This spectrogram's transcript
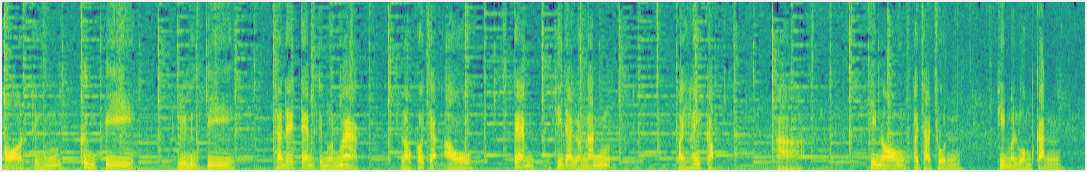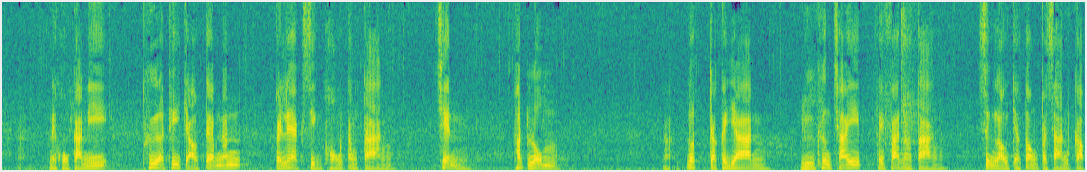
พอถึงครึ่งปีหรือ 1 ปี ถ้าได้แต้มจำนวนมาก เราก็จะเอาแต้มที่ได้เหล่านั้นไปให้กับพี่น้องประชาชนที่มารวมกันในโครงการนี้ เพื่อที่จะเอาแต้มนั้นไปแลกสิ่งของต่างๆ เช่นพัดลมรถจักรยานหรือเครื่องใช้ไฟฟ้าต่างๆ ซึ่งเราจะต้องประสานกับ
